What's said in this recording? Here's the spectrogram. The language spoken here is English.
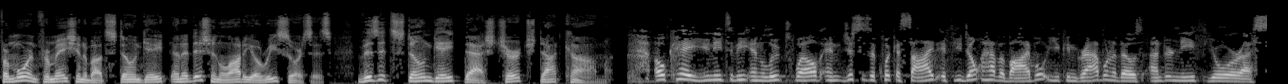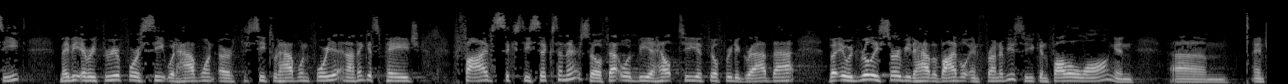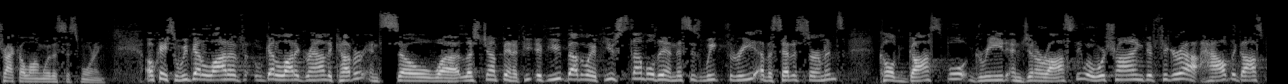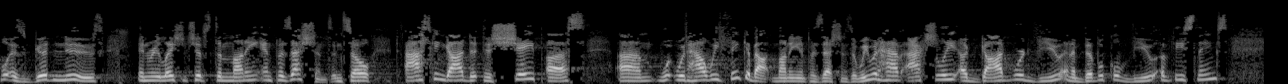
For more information about Stonegate and additional audio resources, visit stonegate-church.com. Okay, you need to be in Luke 12. And just as a quick aside, if you don't have a Bible, you can grab one of those underneath your uh, seat. Maybe every three or four seat would have one, or seats would have one for you. And I think it's page 566 in there. So if that would be a help to you, feel free to grab that. But it would really serve you to have a Bible in front of you so you can follow along and um, and track along with us this morning. Okay, so we've got a lot of we've got a lot of ground to cover, and so uh, let's jump in. If you, if you, by the way, if you stumbled in, this is week three of a set of sermons called "Gospel, Greed, and Generosity," where we're trying to figure out how the gospel is good news in relationships to money and possessions, and so asking God to, to shape us um, with how we think about money and possessions, that we would have actually a Godward view and a biblical view of these things.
